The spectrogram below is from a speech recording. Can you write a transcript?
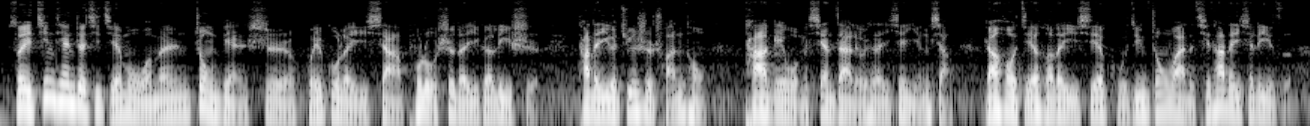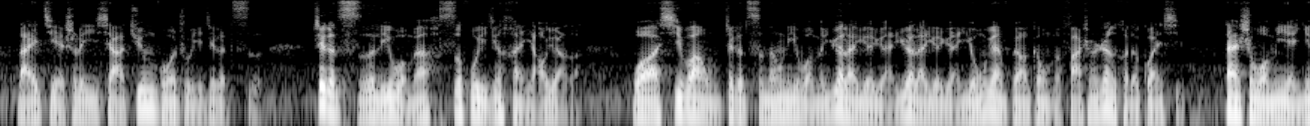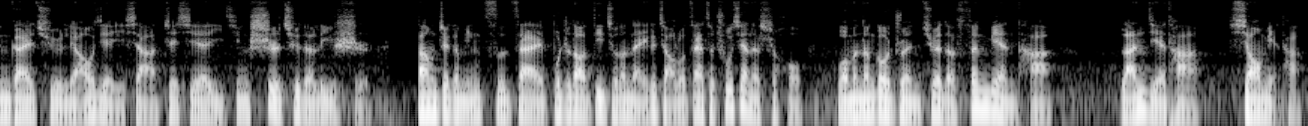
所以今天这期节目，我们重点是回顾了一下普鲁士的一个历史，它的一个军事传统，它给我们现在留下的一些影响，然后结合了一些古今中外的其他的一些例子，来解释了一下军国主义这个词。这个词离我们似乎已经很遥远了。我希望这个词能离我们越来越远，越来越远，永远不要跟我们发生任何的关系。但是我们也应该去了解一下这些已经逝去的历史。当这个名词在不知道地球的哪一个角落再次出现的时候，我们能够准确地分辨它，拦截它，消灭它。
